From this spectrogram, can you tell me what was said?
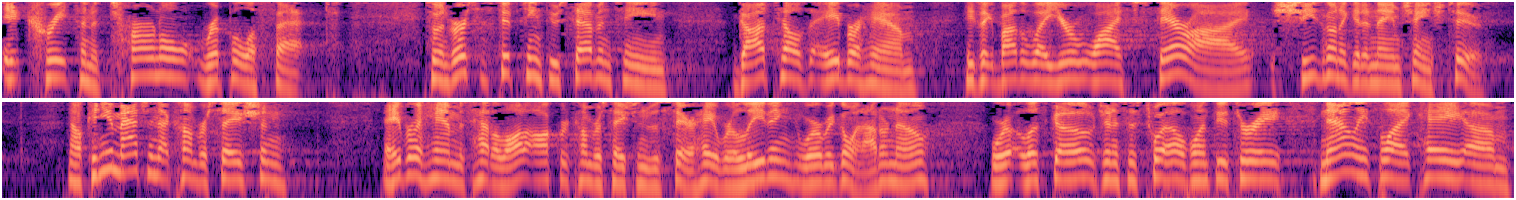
it creates an eternal ripple effect. So in verses 15 through 17, God tells Abraham, He's like, by the way, your wife Sarai, she's going to get a name change too. Now, can you imagine that conversation? Abraham has had a lot of awkward conversations with Sarah. Hey, we're leaving. Where are we going? I don't know. We're, let's go. Genesis 12, 1 through 3. Now he's like, hey, um,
